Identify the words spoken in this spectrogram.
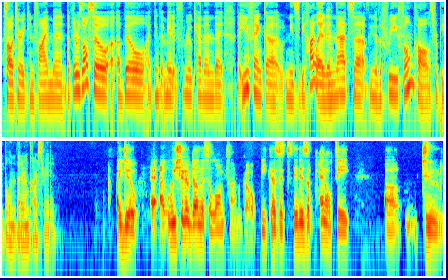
solitary confinement, but there was also a, a, bill I think that made it through, Kevin, that that you think uh, needs to be highlighted, yeah. and that's uh, you know the free phone calls for people that are incarcerated. I do. I, we should have done this a long time ago because it's it is a penalty uh, to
